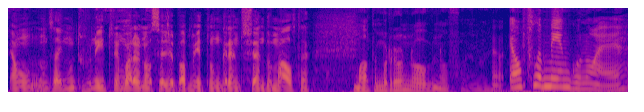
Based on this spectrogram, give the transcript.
É um, um, desenho muito bonito, Sim. embora não seja provavelmente um grande fã do Malta. Malta morreu novo, não foi? É um Flamengo, não é?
